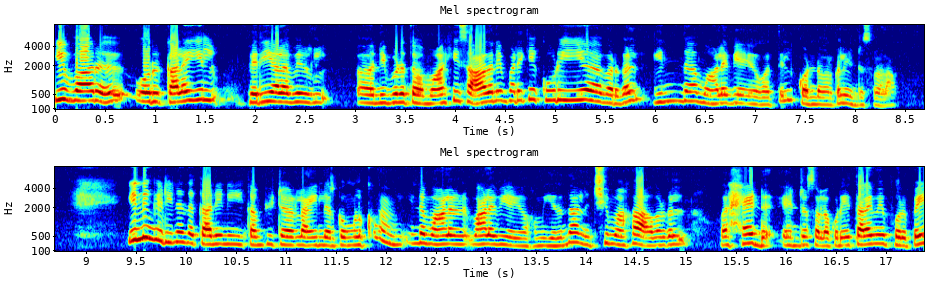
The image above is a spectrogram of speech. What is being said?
இவ்வாறு ஒரு கலையில் பெரிய அளவில் நிபுணத்துவமாகி சாதனை படைக்கக்கூடியவர்கள் இந்த மாளவிய யோகத்தில் கொண்டவர்கள் என்று சொல்லலாம். இன்னும் கேட்டீங்கன்னா இந்த கணினி கம்ப்யூட்டர் லைனில் இருக்கவங்களுக்கும் இந்த மால மாளவிய யோகம் இருந்தால் நிச்சயமாக அவர்கள் ஒரு ஹெட் என்று சொல்லக்கூடிய தலைமை பொறுப்பை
